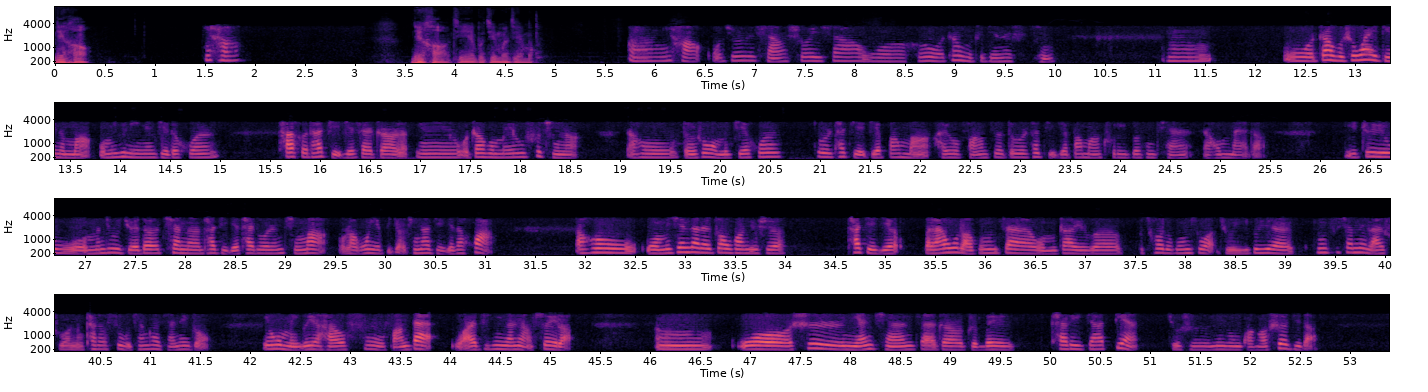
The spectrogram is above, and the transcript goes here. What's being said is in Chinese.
你好，你好，你好，今夜不寂寞节目。嗯，你好，我就是想说一下我和我丈夫之间的事情。嗯，我丈夫是外地的嘛，我们一零年结的婚，他和他姐姐在这儿了，因为我丈夫没有父亲了，然后等于说我们结婚都是他姐姐帮忙，还有房子都是他姐姐帮忙出了一部分钱，然后买的，以至于我们就觉得欠了他姐姐太多人情嘛，我老公也比较听他姐姐的话，然后我们现在的状况就是，他姐姐本来我老公在我们这儿有个不错的工作，就是一个月工资相对来说能开到四五千块钱那种，因为我每个月还要付房贷，我儿子今年两岁了，嗯，我是年前在这儿准备开了一家店，就是那种广告设计的，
